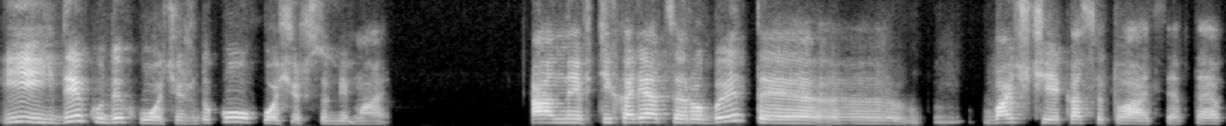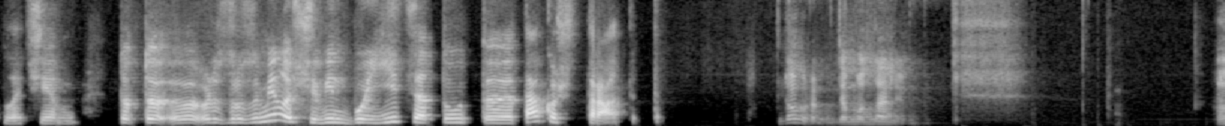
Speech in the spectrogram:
і йди куди хочеш, до кого хочеш собі май. А не втіхаря це робити, е, бачачи, яка ситуація в тебе плачевна. Тобто, е, зрозуміло, що він боїться тут е, також втратити. Добре, йдемо далі. А,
